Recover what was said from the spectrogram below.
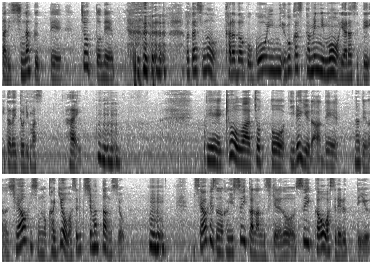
たりしなくってちょっとね 私の体をこう強引に動かすためにもやらせていただいております。はい。で今日はちょっとイレギュラーで何ていうかなシェアオフィスの鍵を忘れてしまったんですよ。シェアオフィスの鍵 Suica なんですけれど Suica を忘れるっていう。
